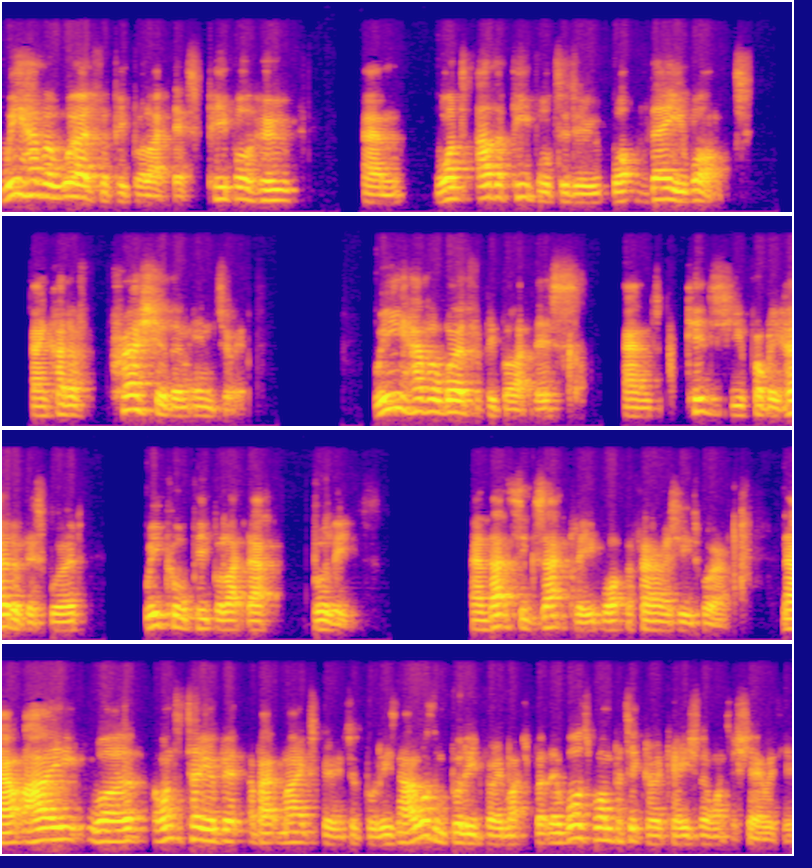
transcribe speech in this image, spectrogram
we have a word for people like this people who um, want other people to do what they want and kind of pressure them into it. We have a word for people like this, and kids, you've probably heard of this word. We call people like that bullies. And that's exactly what the Pharisees were. Now, I, was, I want to tell you a bit about my experience with bullies. Now, I wasn't bullied very much, but there was one particular occasion I want to share with you.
